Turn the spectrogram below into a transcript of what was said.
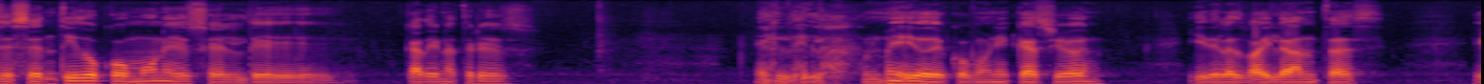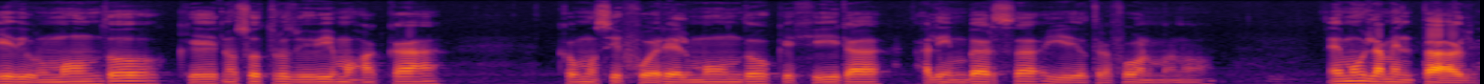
ese sentido común es el de Cadena 3, el de los medios de comunicación y de las bailantas y de un mundo que nosotros vivimos acá como si fuera el mundo que gira a la inversa y de otra forma, ¿no? Es muy lamentable,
